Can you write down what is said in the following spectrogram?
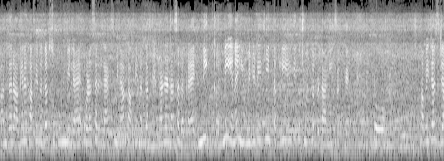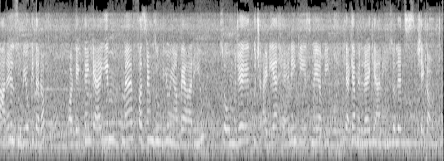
अंदर आगे ना काफ़ी मतलब सुकून मिला है, थोड़ा सा रिलैक्स मिला, काफ़ी मतलब ठंडा ठंडा सा लग रहा है। इतनी गर्मी है ना ह्यूमिडिटी इतनी तगड़ी है कि कुछ मतलब बता नहीं सकते। तो अभी जस्ट जा रहे हैं जूडियो की तरफ़ और देखते हैं क्या है। ये मैं फ़र्स्ट टाइम जूडियो यहाँ पर आ रही हूँ सो मुझे कुछ आइडिया है नहीं कि इसमें अभी क्या क्या मिल रहा है, क्या नहीं। सो लेट्स चेक आउट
